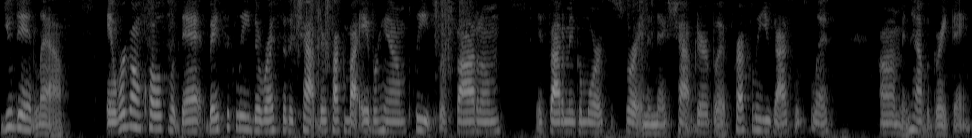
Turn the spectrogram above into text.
you did laugh. And we're going to close with that. Basically, the rest of the chapter talking about Abraham pleads for Sodom and Sodom and Gomorrah is destroyed in the next chapter. But preferably, you guys was blessed um, and have a great day.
